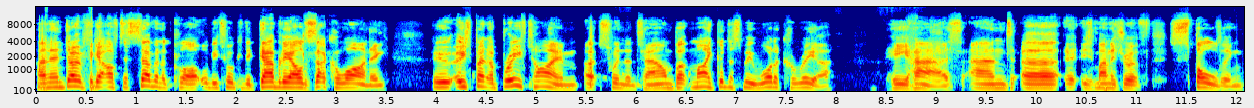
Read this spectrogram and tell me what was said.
And then don't forget, after seven o'clock, we'll be talking to Gabriel Zakuani, who, who spent a brief time at Swindon Town. But my goodness me, what a career he has. And uh, is manager at Spalding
